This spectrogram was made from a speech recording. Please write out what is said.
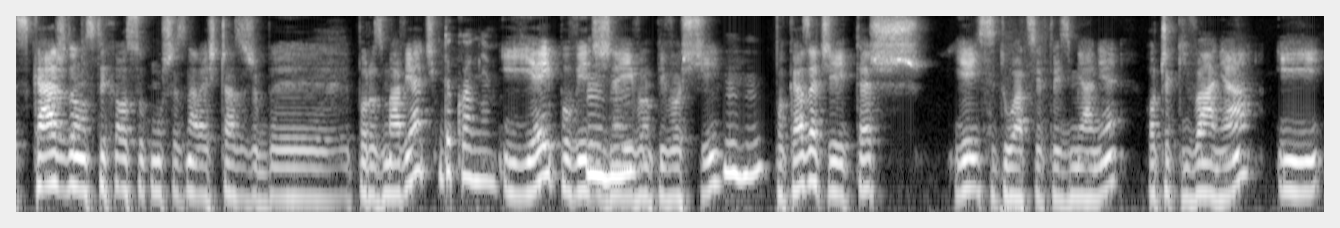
z każdą z tych osób muszę znaleźć czas, żeby porozmawiać. Dokładnie. I jej powiedzieć mm -hmm. na jej wątpliwości, pokazać jej też jej sytuację w tej zmianie, oczekiwania i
